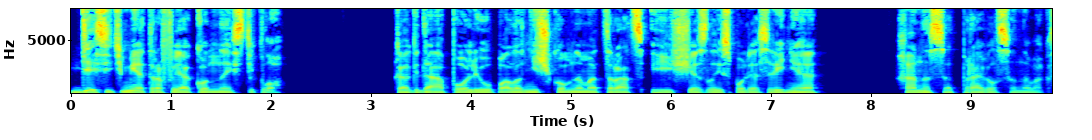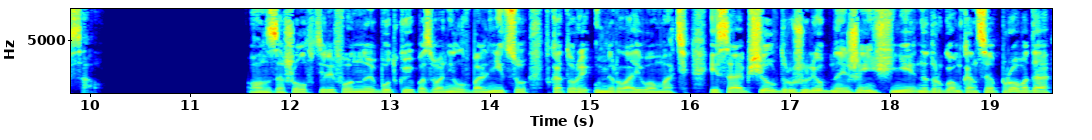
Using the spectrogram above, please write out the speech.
десять метров и оконное стекло. Когда Поли упала ничком на матрац и исчезла из поля зрения, Ханнес отправился на вокзал. Он зашел в телефонную будку и позвонил в больницу, в которой умерла его мать, и сообщил дружелюбной женщине на другом конце провода,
